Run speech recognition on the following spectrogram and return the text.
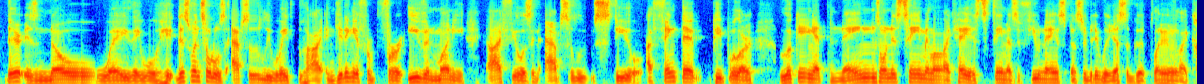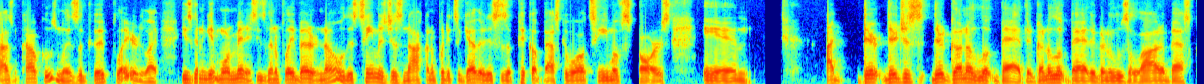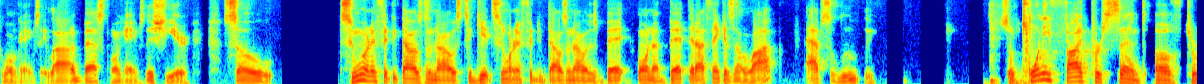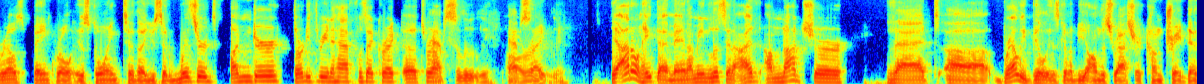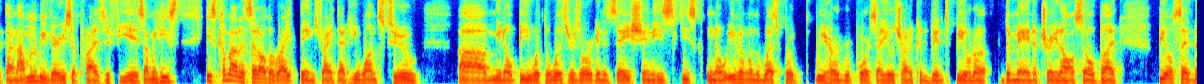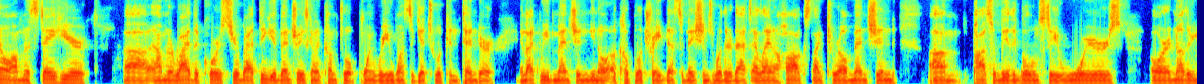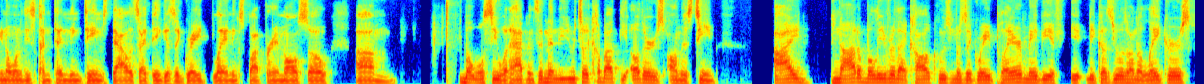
there is no way they will hit this win total is absolutely way too high and getting it for for even money i feel is an absolute steal. I think that people are looking at the names on this team and like hey this team has a few names spencer Dinwiddie, that's a good player. Like kyle kuzma is a good player. Like he's going to get more minutes. He's going to play better. No this team is just not going to put it together. This is a pickup basketball team of stars and I they're they're just they're gonna look bad. They're gonna look bad. They're gonna lose a lot of basketball games, a lot of basketball games this year. So two hundred fifty thousand dollars to get two hundred fifty thousand dollars bet on a bet that I think is a lock. Absolutely. So 25% of Terrell's bankroll is going to the, you said Wizards under 33 and a half. Was that correct, uh, Terrell? Absolutely. Absolutely. All right. Yeah, I don't hate that, man. I mean, listen, I I'm not sure that uh, Bradley Beal is going to be on this roster come trade deadline. I'm going to be very surprised if he is. I mean, he's he's come out and said all the right things, right? That he wants to, um, you know, be with the Wizards organization. He's he's you know, even when Westbrook, we heard reports that he was trying to convince Beal to demand a trade also, but Beal said no, I'm going to stay here. Uh, I'm going to ride the course here, but I think eventually he's going to come to a point where he wants to get to a contender. And like we've mentioned, you know, a couple of trade destinations, whether that's Atlanta Hawks, like Terrell mentioned, um, possibly the Golden State Warriors, or another, you know, one of these contending teams. Dallas, I think, is a great landing spot for him also. Um, but we'll see what happens. And then you talk about the others on this team. I not a believer that Kyle Kuzma is a great player. Maybe if it, because he was on the Lakers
